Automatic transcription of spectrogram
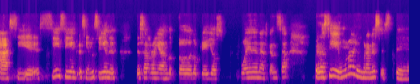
Así es, sí, siguen creciendo, siguen desarrollando todo lo que ellos pueden alcanzar. Pero sí, uno de los grandes este,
